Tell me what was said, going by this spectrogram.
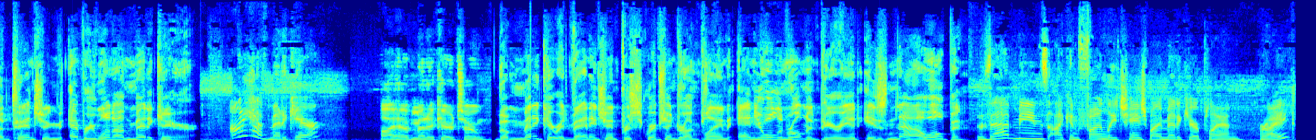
Attention, everyone on Medicare. I have Medicare. I have Medicare too. The Medicare Advantage and Prescription Drug Plan annual enrollment period is now open. That means I can finally change my Medicare plan, right?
